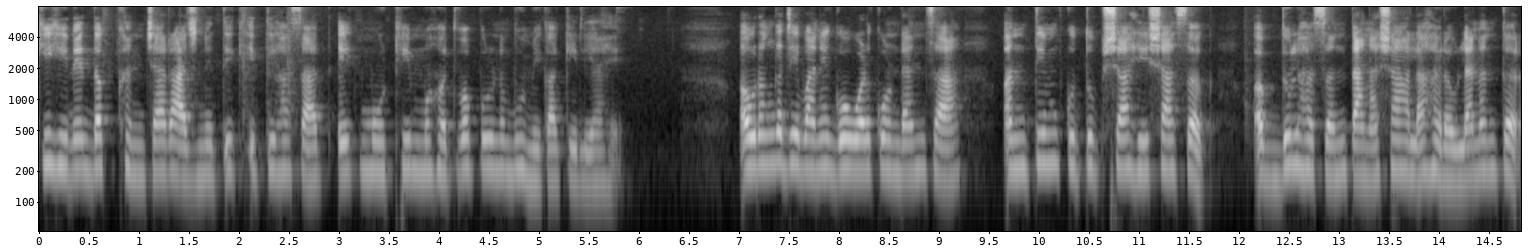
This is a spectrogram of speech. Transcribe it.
की हिने दख्खनच्या राजनीतिक इतिहासात एक मोठी महत्त्वपूर्ण भूमिका केली आहे. औरंगजेबाने गोवळकोंड्यांचा अंतिम कुतुबशाही शासक अब्दुल हसन तानाशाहला हरवल्यानंतर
